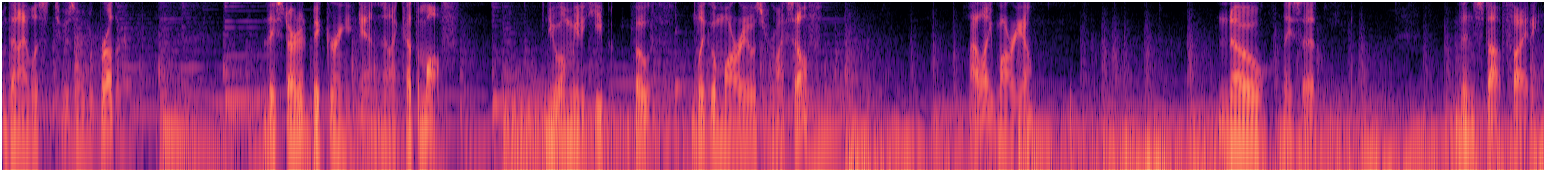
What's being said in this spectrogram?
Then I listened to his older brother. They started bickering again, and I cut them off. You want me to keep both Lego Marios for myself? I like Mario. No, they said. Then stop fighting.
